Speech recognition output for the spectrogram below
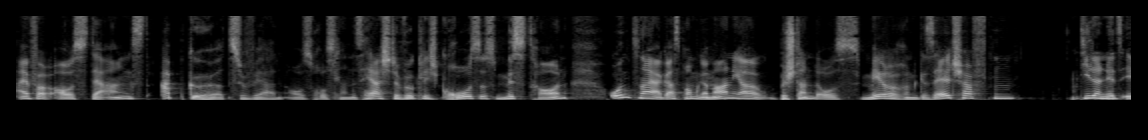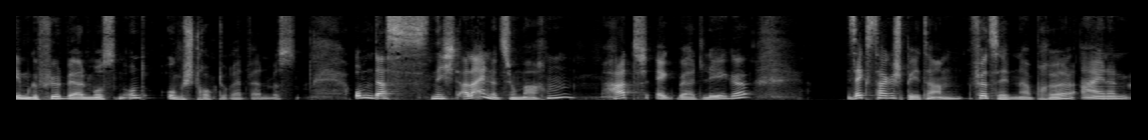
einfach aus der Angst abgehört zu werden aus Russland. Es herrschte wirklich großes Misstrauen und naja, Gazprom Germania bestand aus mehreren Gesellschaften, die dann jetzt eben geführt werden mussten und umstrukturiert werden müssten. Um das nicht alleine zu machen, hat Egbert Lege sechs Tage später, am 14. April, einen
